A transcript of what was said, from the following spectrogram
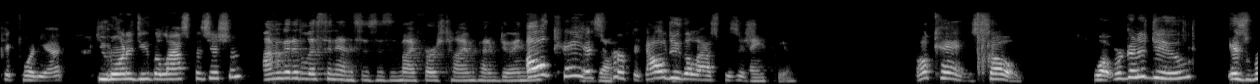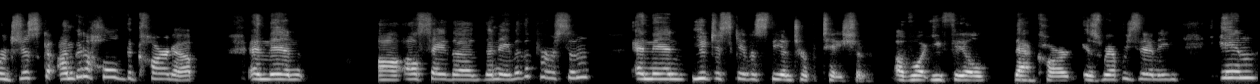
picked one yet. Do you want to do the last position? I'm going to listen in. This is, this is my first time kind of doing this. Okay, it's Yeah. perfect. I'll do the last position. Thank you. Okay, so what we're gonna do is we're just, I'm gonna hold the card up and then uh, I'll say the, the name of the person and then you just give us the interpretation of what you feel that card is representing in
